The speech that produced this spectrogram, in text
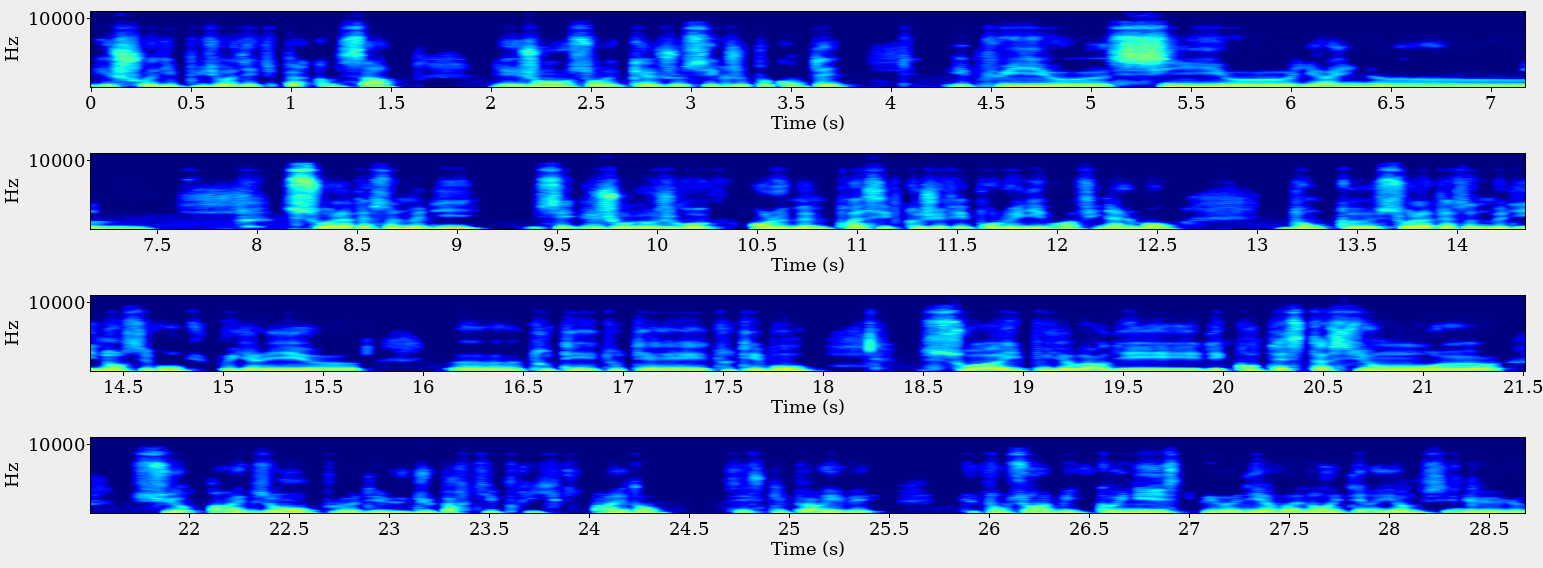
Et je choisis plusieurs experts comme ça, des gens sur lesquels je sais que je peux compter. Et puis, euh, si il y a une, soit la personne me dit, je, je, reprends le même principe que j'ai fait pour le livre, hein, finalement. Donc, euh, soit la personne me dit non, c'est bon, tu peux y aller, euh, euh, tout est tout est tout est bon. Soit il peut y avoir des, des contestations sur, par exemple, du, du, parti pris, par exemple. C'est ce qui peut arriver. Tu tombes sur un bitcoiniste, puis il va dire bah non, Ethereum c'est nul.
